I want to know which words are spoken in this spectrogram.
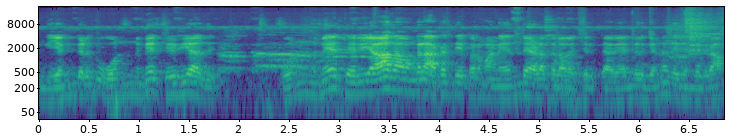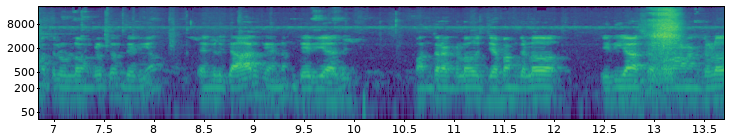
இங்கே எங்களுக்கு ஒன்றுமே தெரியாது. ஒன்றுமே தெரியாதவங்கள அகத்திய பெருமான் எந்த இடத்துல வச்சுருக்காரு? எங்களுக்கு என்ன தெரியும்? இந்த கிராமத்தில் உள்ளவங்களுக்கும் தெரியும். எங்களுக்கு யாருக்கும் என்னும் தெரியாது. மந்திரங்களோ ஜெபங்களோ இதிகாச புராணங்களோ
